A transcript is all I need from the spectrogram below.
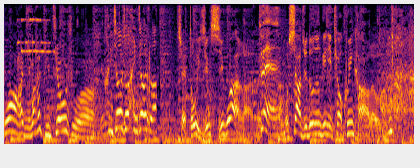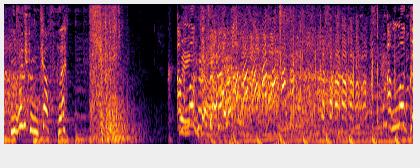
哇，你们还挺焦灼啊！很焦灼，很焦灼。这都已经习惯了。对，我下去都能给你跳 Queen 卡了。我 你不信你跳来。啊么鬼！啊么鬼！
